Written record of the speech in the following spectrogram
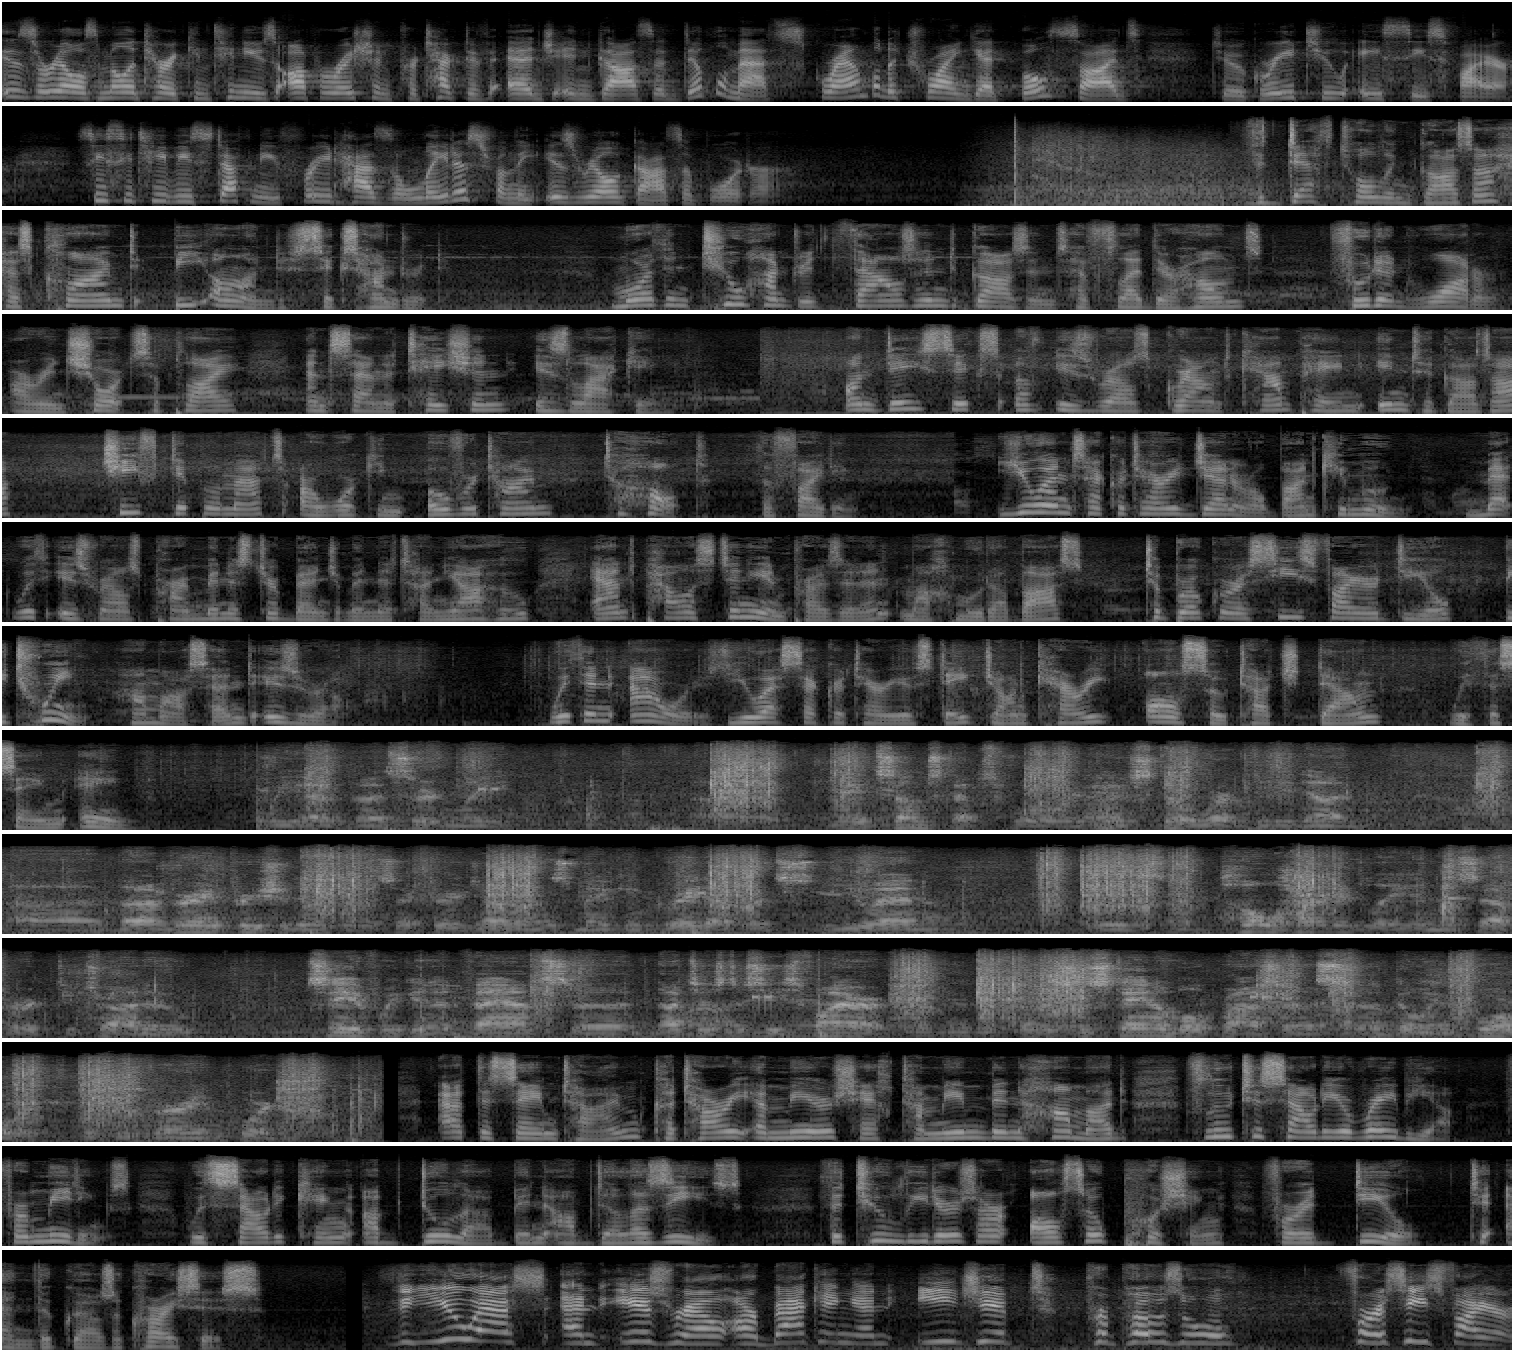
Israel's military continues Operation Protective Edge in Gaza, diplomats scramble to try and get both sides to agree to a ceasefire. CCTV's Stephanie Freid has the latest from the Israel Gaza border. The death toll in Gaza has climbed beyond 600. More than 200,000 Gazans have fled their homes, food and water are in short supply, and sanitation is lacking. On day six of Israel's ground campaign into Gaza, chief diplomats are working overtime to halt the fighting. UN Secretary General Ban Ki moon met with Israel's Prime Minister Benjamin Netanyahu and Palestinian President Mahmoud Abbas to broker a ceasefire deal between Hamas and Israel. Within hours, U.S. Secretary of State John Kerry also touched down with the same aim. We have uh, certainly made some steps forward. There's still work to be done. Uh, but I'm very appreciative that the Secretary General is making great efforts. The UN is wholeheartedly in this effort to try to see if we can advance uh, not just a ceasefire, but a sustainable process uh, going forward, which is very important. At the same time, Qatari Emir Sheikh Tamim bin Hamad flew to Saudi Arabia for meetings with Saudi King Abdullah bin Abdulaziz. The two leaders are also pushing for a deal to end the Gaza crisis. The U.S. and Israel are backing an Egypt proposal for a ceasefire.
